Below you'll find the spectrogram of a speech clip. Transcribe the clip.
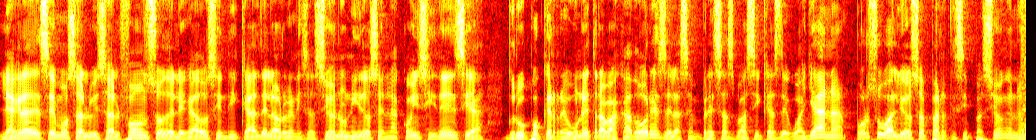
Le agradecemos a Luis Alfonso, delegado sindical de la organización Unidos en la Coincidencia, grupo que reúne trabajadores de las empresas básicas de Guayana, por su valiosa participación en el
